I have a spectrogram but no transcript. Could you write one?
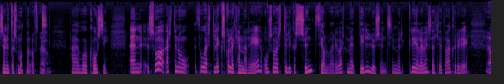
sunnudagsmótnar oft. Já. Það er búið kósi. En svo ertu nú, þú ert leikskólakennari og svo ertu líka sundþjálfari og ert með dillusund sem er gríðarlega vinsalt hérna á Akureyri. Já.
